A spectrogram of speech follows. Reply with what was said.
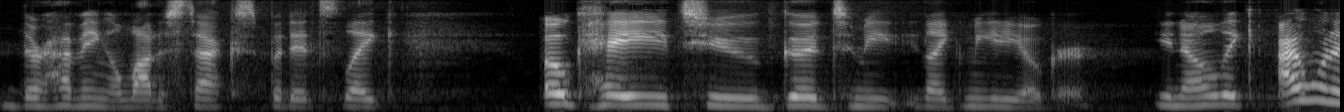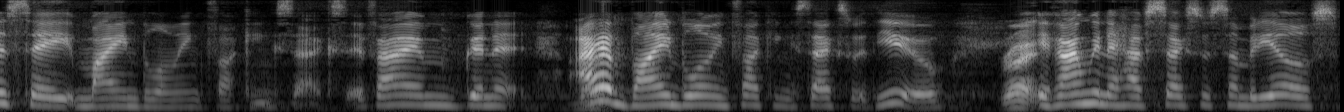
they're having a lot of sex, but it's like okay to good to me like mediocre. You know, like I want to say mind blowing fucking sex. If I'm gonna, I have mind blowing fucking sex with you. Right. If I'm gonna have sex with somebody else,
